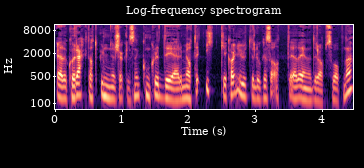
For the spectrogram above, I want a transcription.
er det korrekt at undersøkelsen konkluderer med at det ikke kan utelukkes at det er det ene drapsvåpenet.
